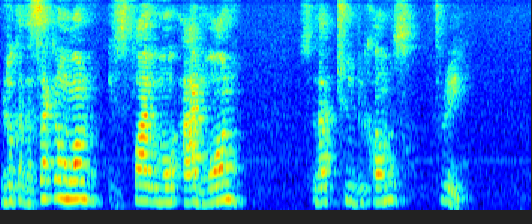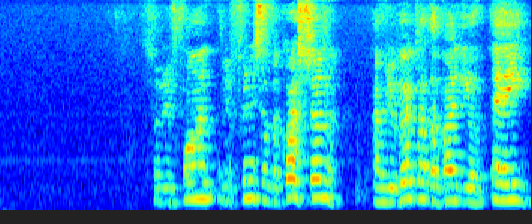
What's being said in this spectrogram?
we Look at the second one, if it's 5 or more, add 1. So that 2 becomes 3. So we find we finish up the question and we worked out the value of A.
